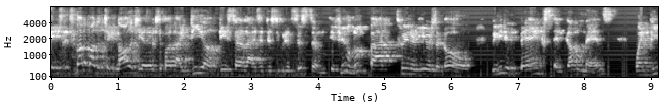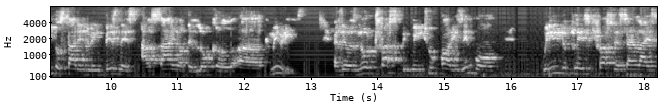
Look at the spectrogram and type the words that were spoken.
it's, it's not about the technology as much about the idea of decentralized and distributed system. If you look back 300 years ago, we needed banks and governments when people started doing business outside of the local uh, communities as there was no trust between two parties involved, we needed to place trust in a centralized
